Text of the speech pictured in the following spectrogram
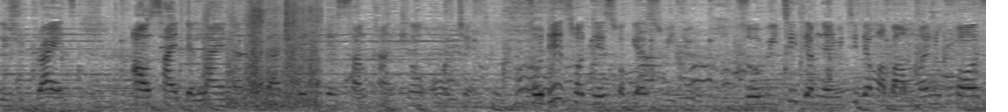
they should dry it outside the liner so that the, the sun can kill all germs. So this is what Days for Girls we do. So we teach them then we teach them about menopause,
